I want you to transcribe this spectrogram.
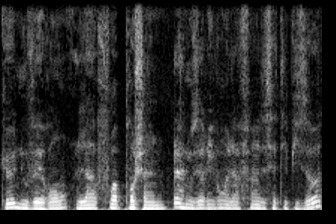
que nous verrons la fois prochaine. Là, nous arrivons à la fin de cet épisode.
